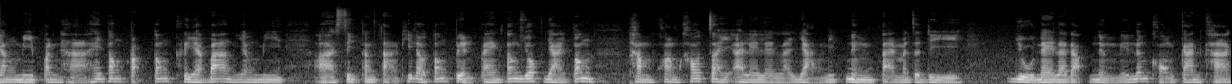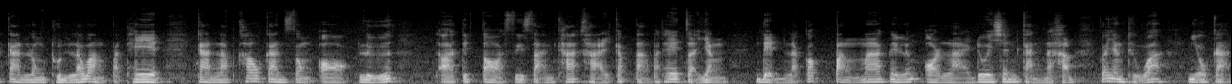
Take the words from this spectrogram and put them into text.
ยังมีปัญหาให้ต้องปรับต้องเคลียร์บ้าง ยังมีสิ่งต่างๆ ที่เราต้องเปลี่ยนแปลงต้องยกย้ายต้องทำความเข้าใจอะไรหลาย ๆ อย่างนิดนึง แต่มันจะดีอยู่ในระดับหนึ่งในเรื่องของการค้าการลงทุนระหว่างประเทศ การรับเข้าการส่งออกหรืออติดต่อสื่อสารค้าขายกับต่างประเทศจะยัง เด่นแล้วก็ปังมากในเรื่องออนไลน์ด้วยเช่นกันนะครับ ก็ยังถือว่ามีโอกาส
